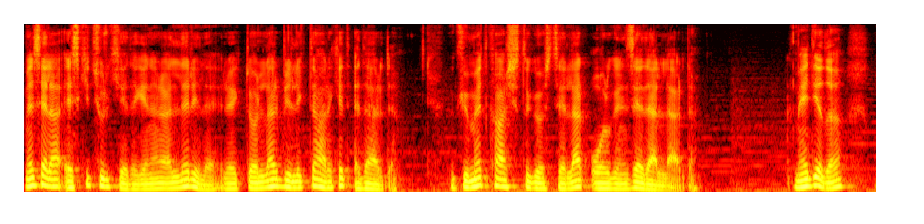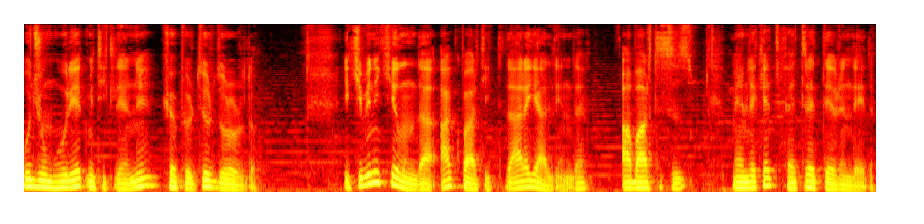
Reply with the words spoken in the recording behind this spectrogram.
Mesela eski Türkiye'de generaller ile rektörler birlikte hareket ederdi. Hükümet karşıtı gösteriler organize ederlerdi. Medyada bu cumhuriyet mitiklerini köpürtür dururdu. 2002 yılında AK Parti iktidara geldiğinde abartısız memleket fetret devrindeydi.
